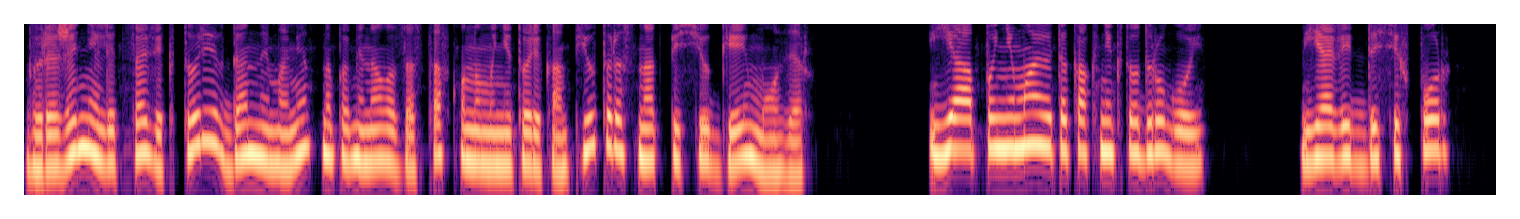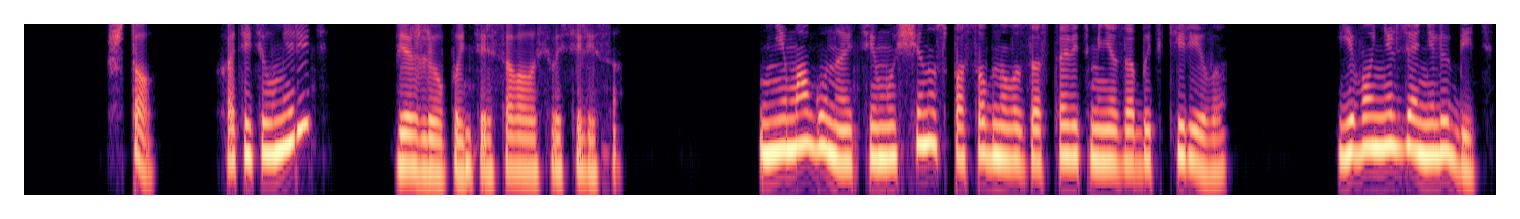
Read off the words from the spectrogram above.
Выражение лица Виктории в данный момент напоминало заставку на мониторе компьютера с надписью «Game Over». «Я понимаю это как никто другой. Я ведь до сих пор...» «Что, хотите умереть?» — вежливо поинтересовалась Василиса. «Не могу найти мужчину, способного заставить меня забыть Кирилла. Его нельзя не любить.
